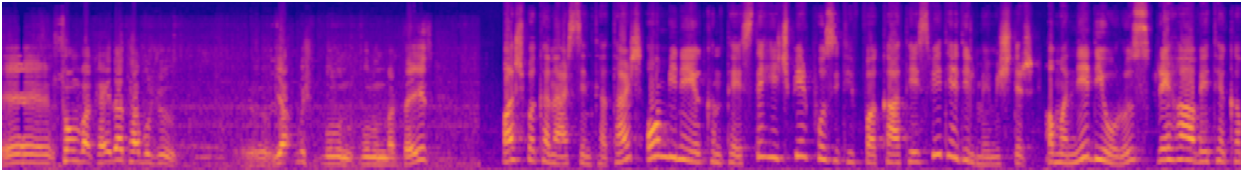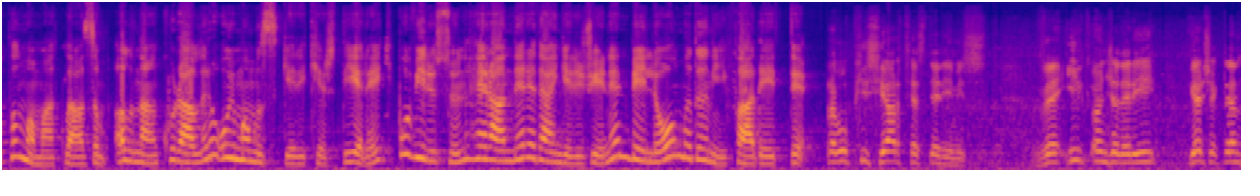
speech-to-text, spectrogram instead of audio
e, son vakayı da taburcu e, yapmış bulun, bulunmaktayız. Başbakan Ersin Tatar, 10 bine yakın testte hiçbir pozitif vaka tespit edilmemiştir. Ama ne diyoruz? Rehavete kapılmamak lazım. Alınan kurallara uymamız gerekir diyerek bu virüsün her an nereden geleceğinin belli olmadığını ifade etti. Bu PCR test dediğimiz ve ilk önceleri gerçekten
